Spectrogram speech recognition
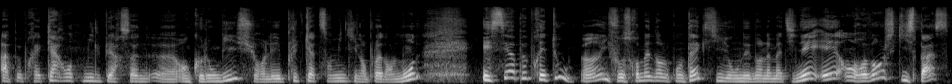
à peu près 40 000 personnes euh, en Colombie sur les plus de 400 000 qu'il emploie dans le monde. Et c'est à peu près tout. Hein. Il faut se remettre dans le contexte si on est dans la matinée. Et en revanche, ce qui se passe,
